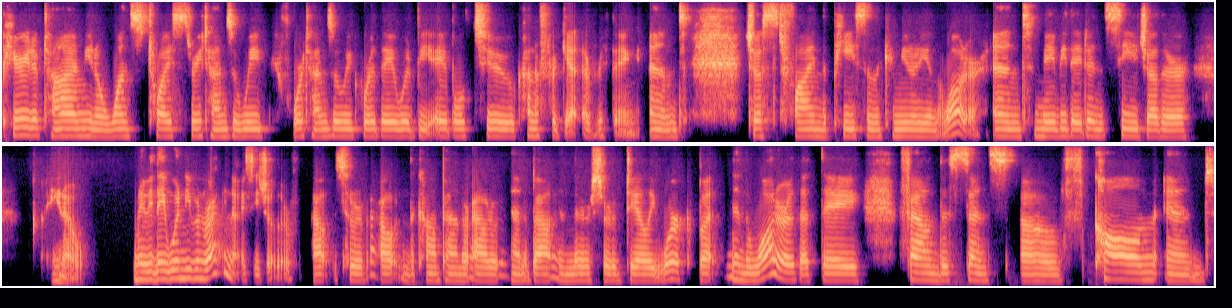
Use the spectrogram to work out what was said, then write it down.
period of time, you know, once, twice, three times a week, four times a week, where they would be able to kind of forget everything and just find the peace and the community in the water. And maybe they didn't see each other, you know, maybe they wouldn't even recognize each other out sort of out in the compound or out and about in their sort of daily work but in the water that they found this sense of calm and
